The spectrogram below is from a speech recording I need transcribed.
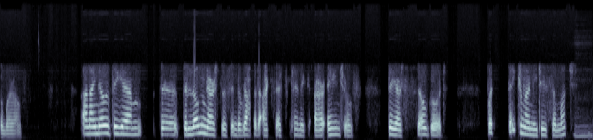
somewhere else. And I know the um, the the lung nurses in the rapid access clinic are angels. They are so good, but they can only do so much. Mm.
